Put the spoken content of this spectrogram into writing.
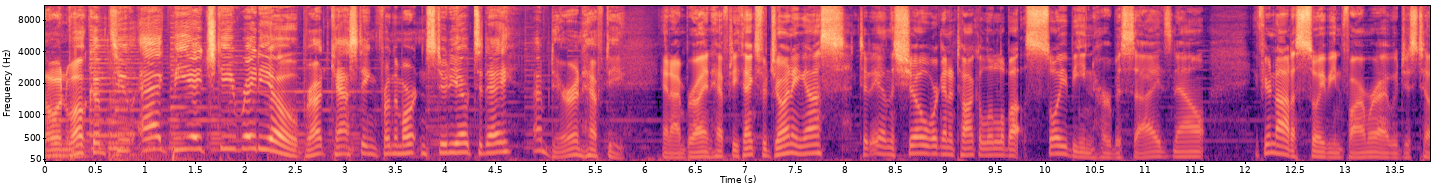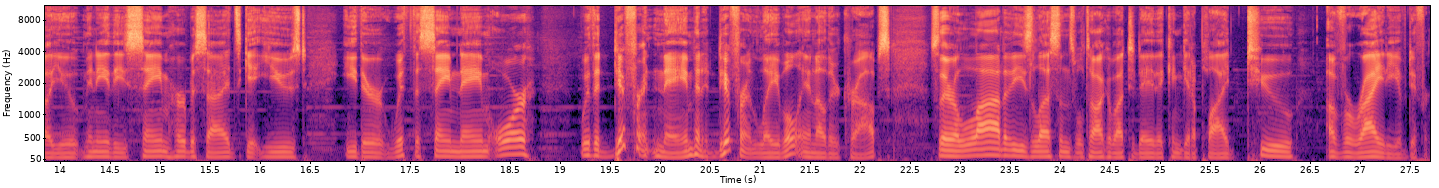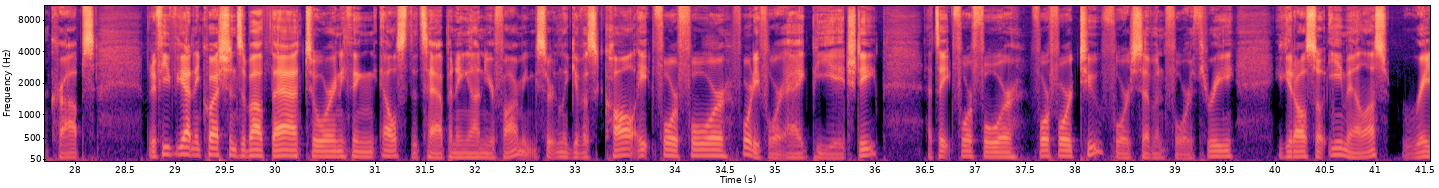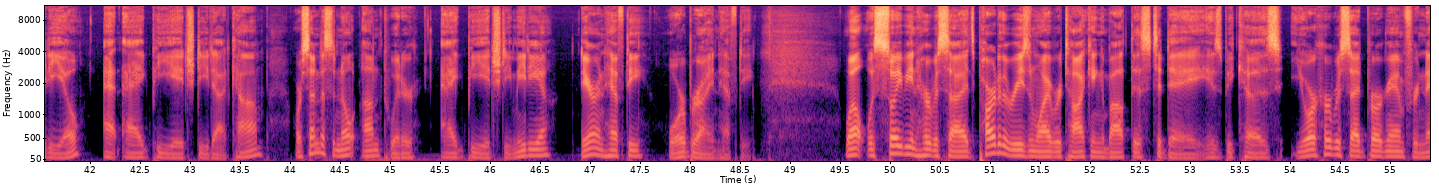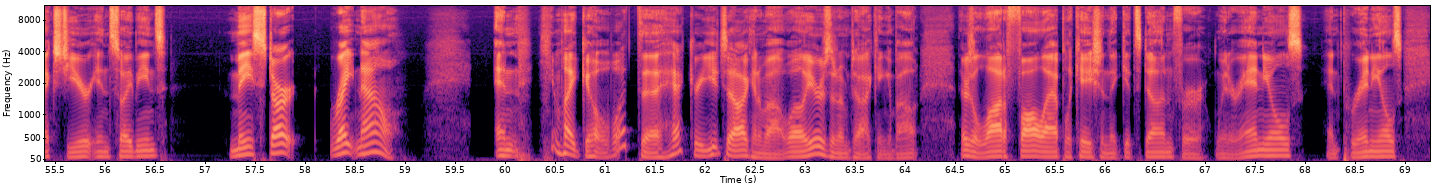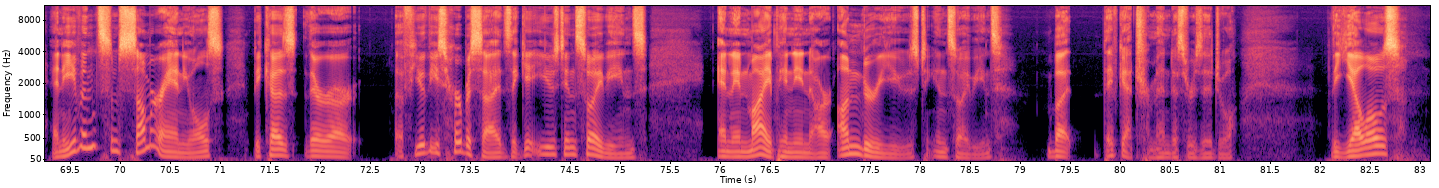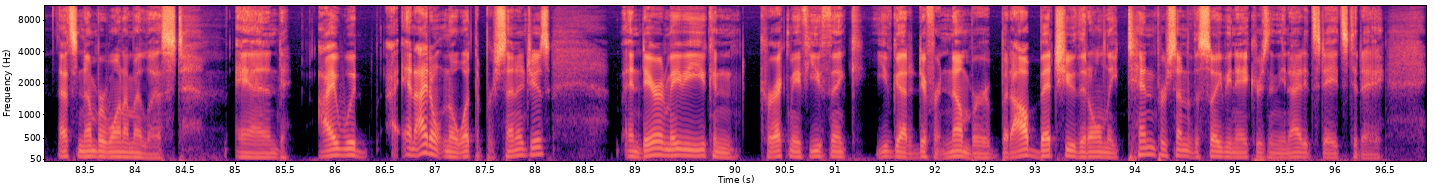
Hello and welcome to Ag PhD Radio, broadcasting from the Morton studio today. I'm Darren Hefty. And I'm Brian Hefty. Thanks for joining us. Today on the show, we're going to talk a little about soybean herbicides. Now, if you're not a soybean farmer, I would just tell you many of these same herbicides get used either with the same name or with a different name and a different label in other crops. So there are a lot of these lessons we'll talk about today that can get applied to a variety of different crops. But if you've got any questions about that or anything else that's happening on your farm, you can certainly give us a call 844 44 AG PhD. That's 844 442 4743. You could also email us radio at agphd.com or send us a note on Twitter, agphdmedia, Darren Hefty, or Brian Hefty. Well, with soybean herbicides, part of the reason why we're talking about this today is because your herbicide program for next year in soybeans may start right now. And you might go, What the heck are you talking about? Well, here's what I'm talking about. There's a lot of fall application that gets done for winter annuals and perennials, and even some summer annuals, because there are a few of these herbicides that get used in soybeans, and in my opinion, are underused in soybeans, but they've got tremendous residual. The yellows, that's number one on my list. And I would, and I don't know what the percentage is. And Darren, maybe you can correct me if you think you've got a different number, but I'll bet you that only 10% of the soybean acres in the United States today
